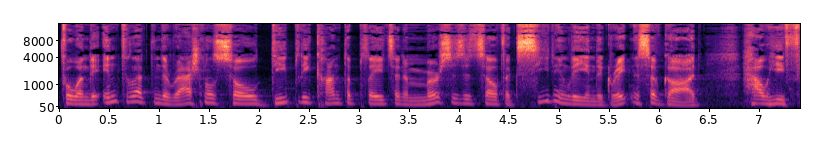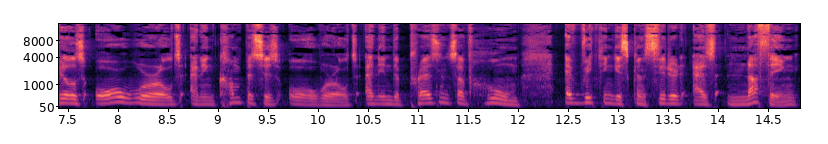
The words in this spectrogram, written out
For when the intellect and the rational soul deeply contemplates and immerses itself exceedingly in the greatness of God, how he fills all worlds and encompasses all worlds, and in the presence of whom everything is considered as nothing,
